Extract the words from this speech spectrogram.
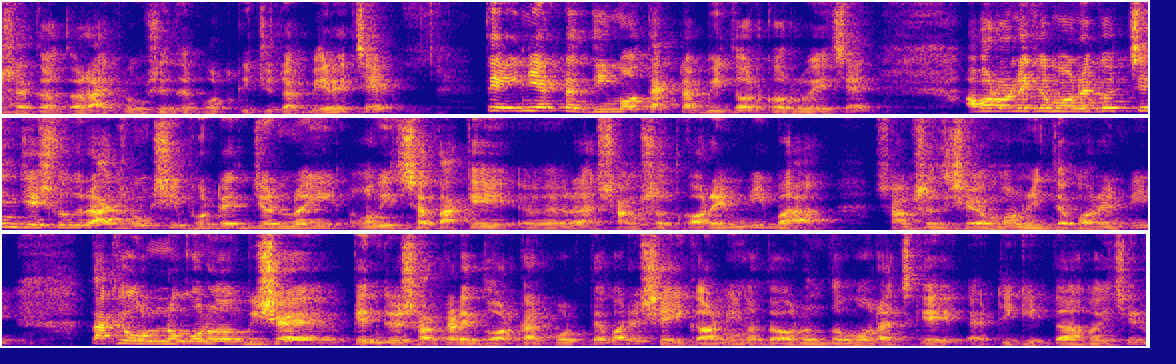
আশাতে হয়তো রাজবংশীদের ভোট কিছুটা বেড়েছে। তো এই নিয়ে একটা দ্বিমত, একটা বিতর্ক রয়েছে। আবার অনেকে মনে করছেন যে শুধু রাজবংশী ভোটের জন্যই অমিত শাহ তাকে সাংসদ করেননি বা সাংসদ হিসেবে মনোনীত করেননি। তাকে অন্য কোনো বিষয়ে কেন্দ্রীয় সরকারের দরকার পড়তে পারে, সেই কারণেই হয়তো অনন্ত মহারাজকে টিকিট দেওয়া হয়েছিল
